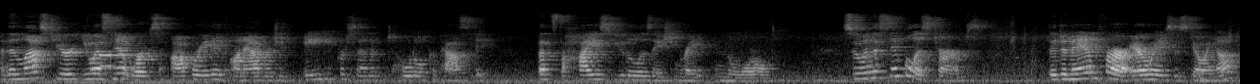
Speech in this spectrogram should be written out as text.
And then last year, US networks operated on average at 80% of total capacity. That's the highest utilization rate in the world. So in the simplest terms, the demand for our airwaves is going up,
